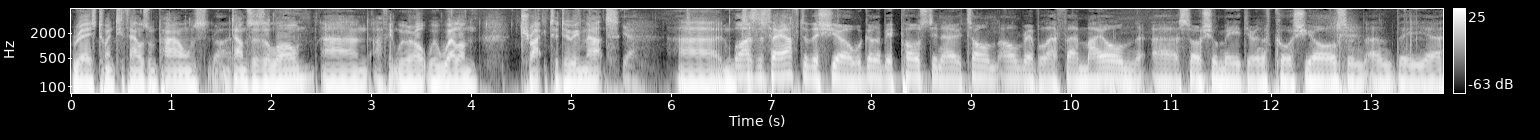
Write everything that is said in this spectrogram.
Raise twenty thousand pounds, Right. dancers alone, and I think we're all, we're well on track to doing that. Yeah. And Well, as I say, after the show, we're going to be posting out on, on Ribble FM my own uh, social media and, of course, yours and, and the, uh,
